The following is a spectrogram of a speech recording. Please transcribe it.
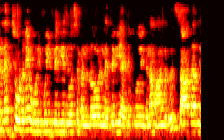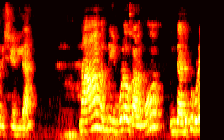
நினைச்ச உடனே ஓடி போய் பெரிய தோசை கல்லோ பெரிய அடுப்பு இதெல்லாம் வாங்குறது சாதாரண விஷயம் இல்லை. நான் வந்து இவ்வளவு காலமும் இந்த அடுப்பு கூட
